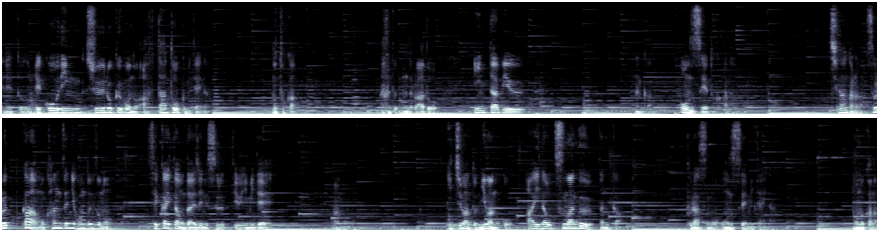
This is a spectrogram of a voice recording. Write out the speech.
えーと、レコーディング収録後のアフタートークみたいなのとか。あとなんだろうあとインタビューなんか音声とかかな。違うかな。それかもう完全に本当にその世界観を大事にするっていう意味であの1話と2話のこう間をつなぐ何かクラスの音声みたいなものかな。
